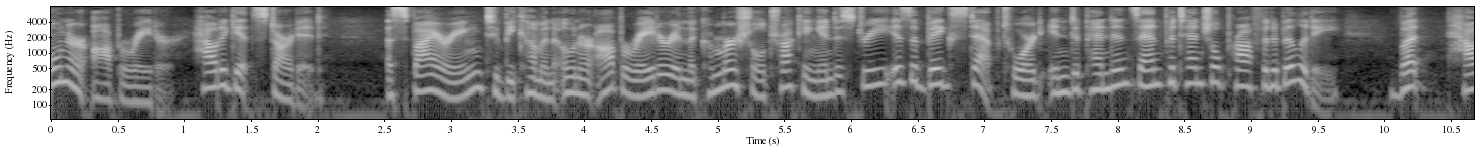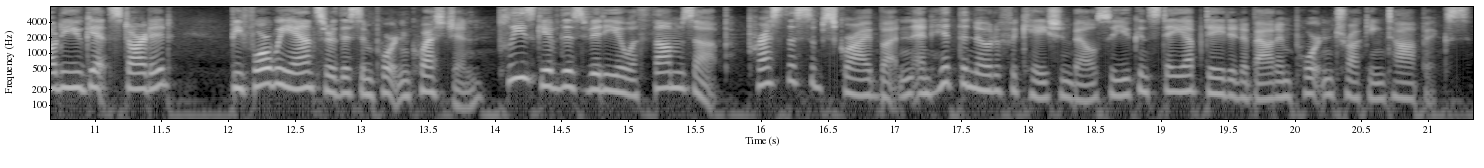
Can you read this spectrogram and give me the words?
Owner Operator How to Get Started. Aspiring to become an owner operator in the commercial trucking industry is a big step toward independence and potential profitability. But how do you get started? Before we answer this important question, please give this video a thumbs up, press the subscribe button, and hit the notification bell so you can stay updated about important trucking topics.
